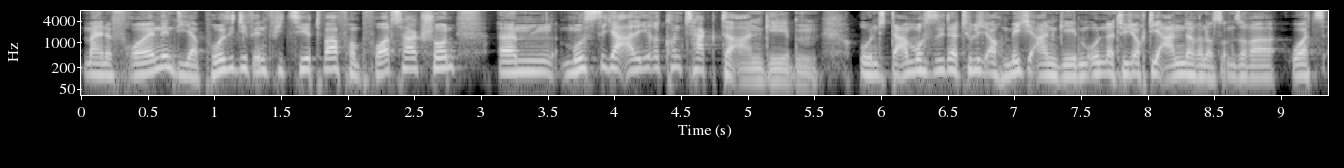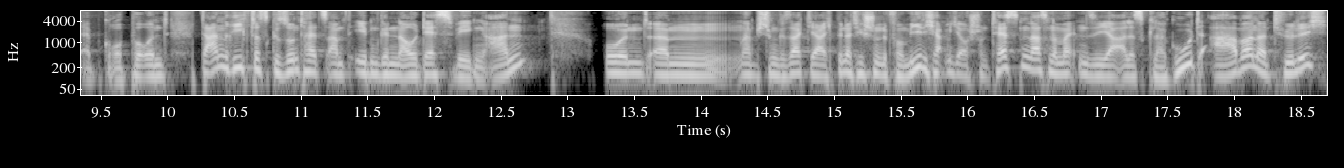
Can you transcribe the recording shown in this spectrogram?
meine Freundin, die ja positiv infiziert war, vom Vortag schon, ähm, musste ja alle ihre Kontakte angeben. Und da musste sie natürlich auch mich angeben und natürlich auch die anderen aus unserer WhatsApp-Gruppe. Und dann rief das Gesundheitsamt eben genau deswegen an. Und ähm, habe ich schon gesagt, ja, ich bin natürlich schon informiert, ich habe mich auch schon testen lassen. Dann meinten sie, ja, alles klar, gut. Aber natürlich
